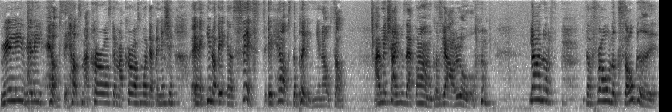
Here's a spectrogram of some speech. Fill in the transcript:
Really really helps. It helps my curls get my curls more definition and you know it assists. It helps the pudding you know so i make sure i use that foam because y'all look y'all know the, the fro looks so good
